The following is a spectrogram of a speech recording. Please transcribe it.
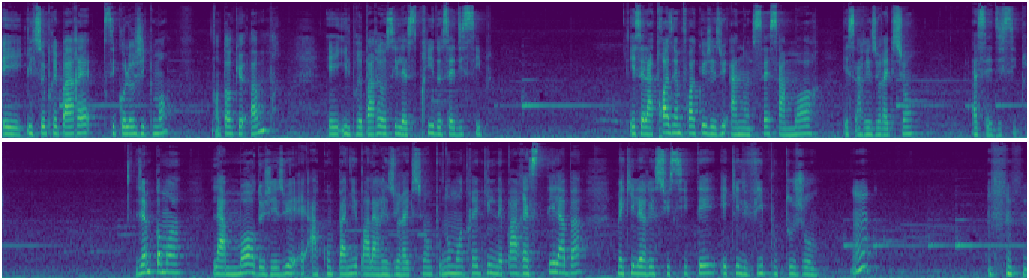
Et il se préparait psychologiquement en tant qu'homme et il préparait aussi l'esprit de ses disciples. Et c'est la troisième fois que Jésus annonçait sa mort et sa résurrection à ses disciples. J'aime comment la mort de Jésus est accompagnée par la résurrection pour nous montrer qu'il n'est pas resté là-bas, mais qu'il est ressuscité et qu'il vit pour toujours. Hmm?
